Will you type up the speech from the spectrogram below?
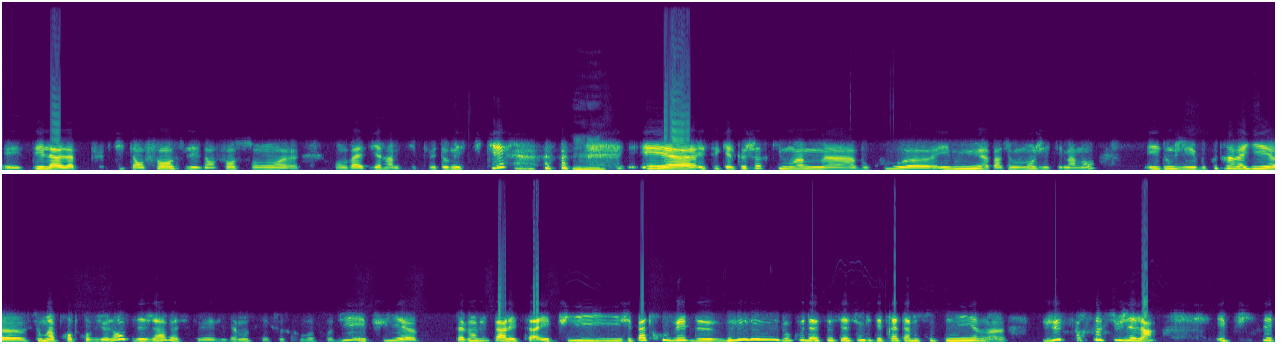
et dès la, la, plus petite enfance, les enfants sont, euh, on va dire, un petit peu domestiqués. Mhm. et, euh, et c'est quelque chose qui, moi, m'a beaucoup ému à partir du moment où été maman. Et donc j'ai beaucoup travaillé sur ma propre violence déjà parce que évidemment c'est quelque chose qu'on reproduit et puis j'avais envie de parler de ça. Et puis, j'ai pas trouvé de beaucoup d'associations qui étaient prêtes à me soutenir euh, juste sur ce sujet-là. Et puis, c'est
